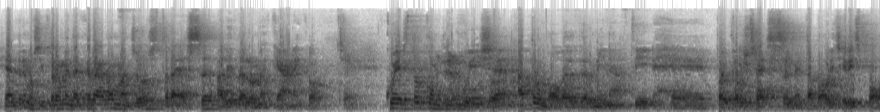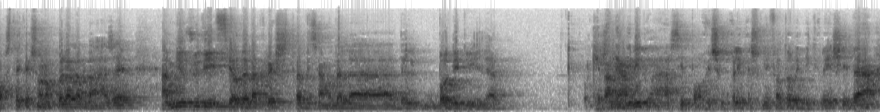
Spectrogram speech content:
e andremo sicuramente a creare un maggior stress a livello meccanico. Certo. Questo contribuisce a promuovere determinati eh, poi processi metabolici e risposte che sono quelle alla base, a mio giudizio, della crescita diciamo, del, del bodybuilder che vanno a individuarsi poi su quelli che sono i fattori di crescita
